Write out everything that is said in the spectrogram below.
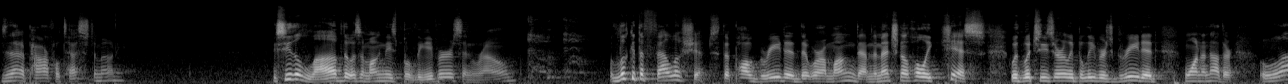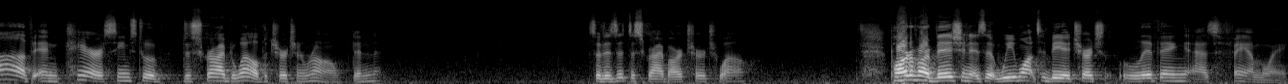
Isn't that a powerful testimony? You see the love that was among these believers in Rome? Look at the fellowships that Paul greeted that were among them. The mention of the holy kiss with which these early believers greeted one another. Love and care seems to have described well the church in Rome, didn't it? So, does it describe our church well? Part of our vision is that we want to be a church living as family.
